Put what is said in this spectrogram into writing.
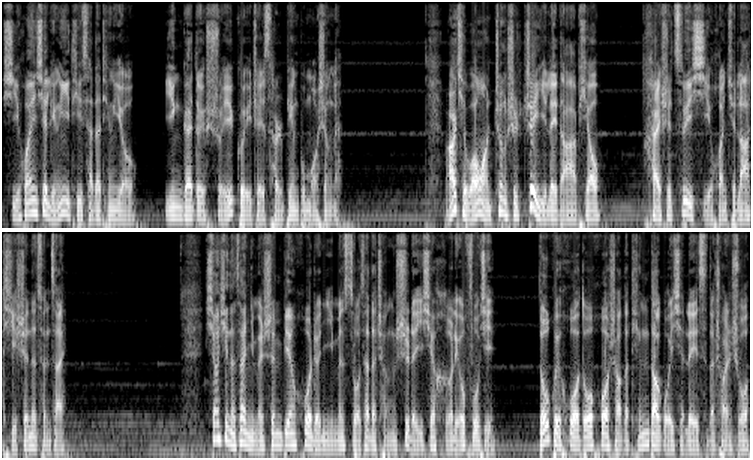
喜欢一些灵异题材的听友。应该对“水鬼”这词儿并不陌生了，而且往往正是这一类的阿飘，还是最喜欢去拉替身的存在。相信呢，在你们身边或者你们所在的城市的一些河流附近，都会或多或少的听到过一些类似的传说。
